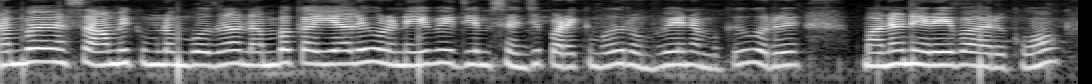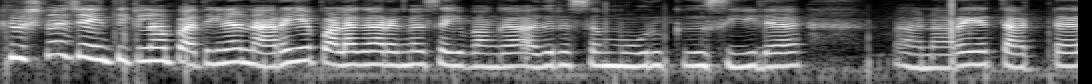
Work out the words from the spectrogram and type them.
நம்ம சாமி கும்பிடும்போதுலாம் நம்ம கையாலே ஒரு நைவேத்தியம் செஞ்சு படைக்கும்போது ரொம்பவே நமக்கு ஒரு மன நிறைவாக இருக்கும். கிருஷ்ண ஜெயந்திக்கெலாம் பார்த்திங்கன்னா நிறைய பலகாரங்கள் செய்வாங்க. அதிரசம் முறுக்கு சீடை நிறைய தட்டை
